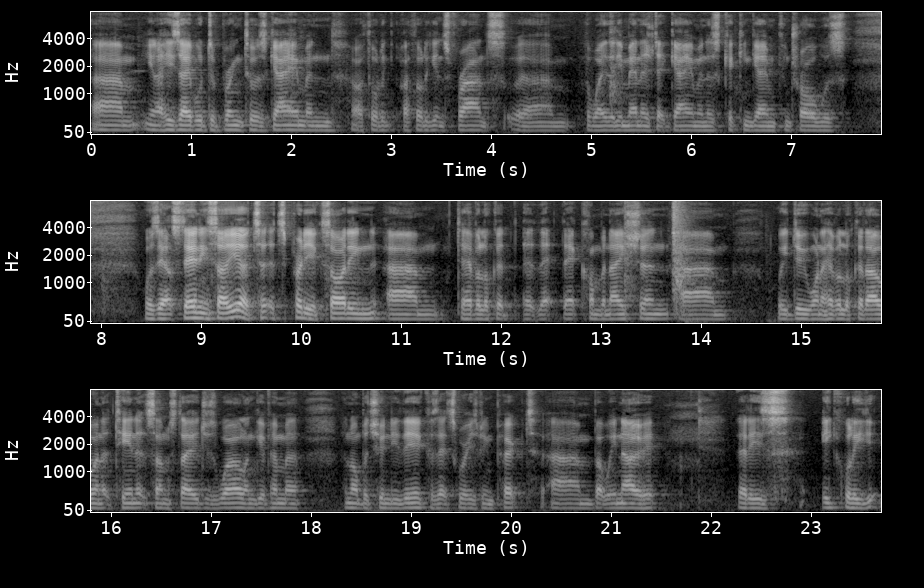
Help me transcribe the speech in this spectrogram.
um, you know he's able to bring to his game, and I thought I thought against France um, the way that he managed that game and his kicking game control was was outstanding. So yeah, it's, it's pretty exciting um, to have a look at, at that that combination. Um, we do want to have a look at Owen at ten at some stage as well, and give him a, an opportunity there because that's where he's been picked. Um, but we know that he's equally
